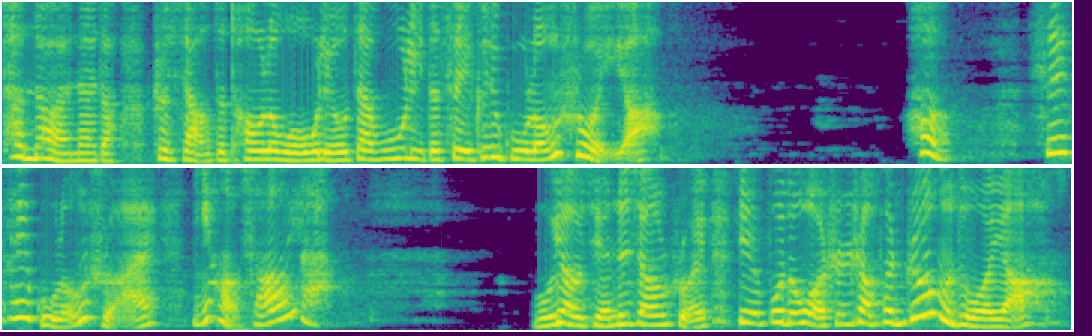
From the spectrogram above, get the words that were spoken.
他奶奶的，这小子偷了我留在屋里的 CK 古龙水呀！哼，C.K. 古龙水，你好骚呀！不要钱的香水也不能往身上喷这么多呀！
